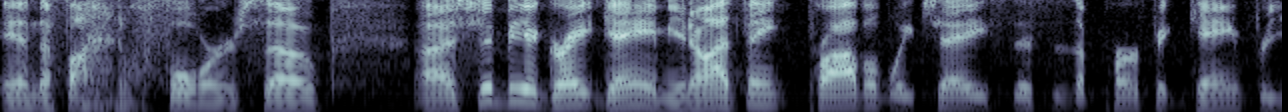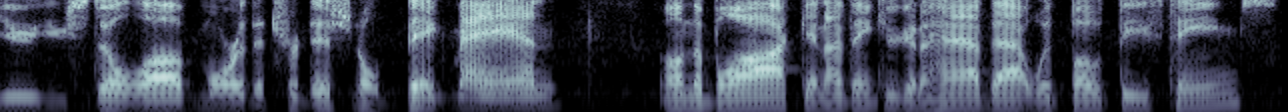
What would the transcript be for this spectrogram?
in the Final Four. So uh, it should be a great game. You know, I think probably Chase, this is a perfect game for you. You still love more the traditional big man on the block, and I think you're going to have that with both these teams.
